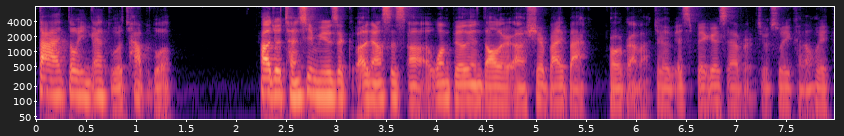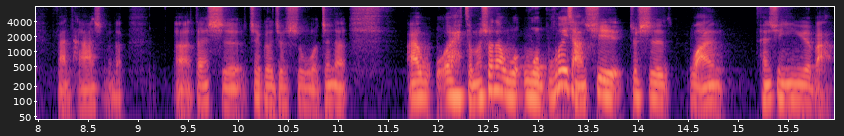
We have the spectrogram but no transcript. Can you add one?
大家都应该读的差不多，还有就腾讯 Music announces 啊 one billion dollar 啊 share buyback program 啊，这个 is biggest ever 就所以可能会反弹啊什么的啊，但是这个就是我真的，哎我怎么说呢，我我不会想去就是玩。腾讯音乐吧，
